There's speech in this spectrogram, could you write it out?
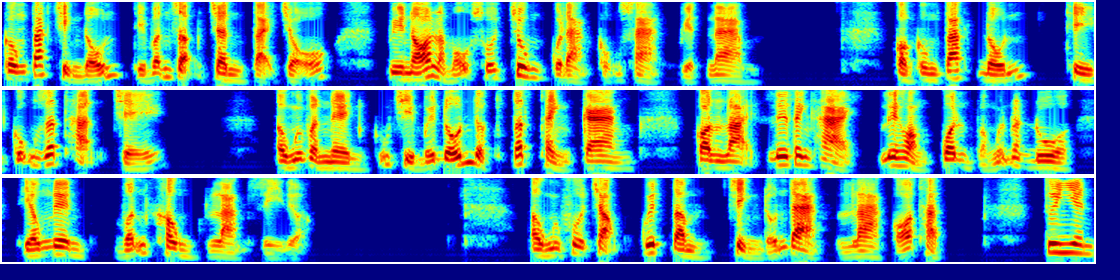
công tác chỉnh đốn thì vẫn dậm chân tại chỗ vì nó là mẫu số chung của Đảng Cộng sản Việt Nam. Còn công tác đốn thì cũng rất hạn chế. Ông Nguyễn Văn Nền cũng chỉ mới đốn được Tất Thành Cang, còn lại Lê Thanh Hải, Lê Hoàng Quân và Nguyễn Văn Đua thì ông Nên vẫn không làm gì được. Ông Nguyễn Phú Trọng quyết tâm chỉnh đốn đảng là có thật. Tuy nhiên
